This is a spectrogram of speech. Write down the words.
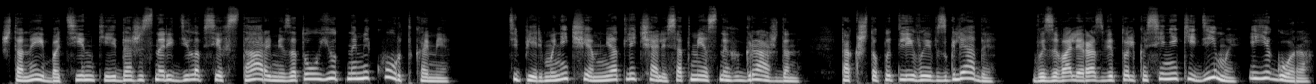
штаны и ботинки и даже снарядила всех старыми, зато уютными куртками. Теперь мы ничем не отличались от местных граждан, так что пытливые взгляды вызывали разве только синяки Димы и Егора.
